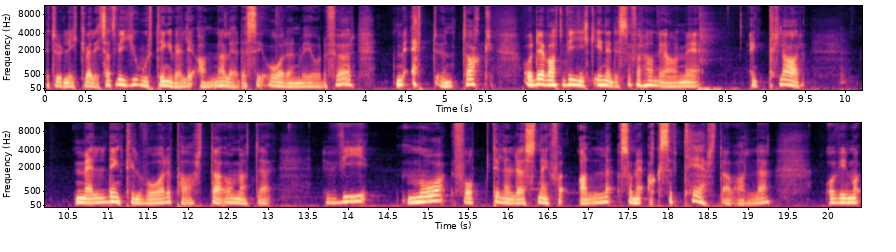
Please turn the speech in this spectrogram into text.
Jeg tror likevel ikke at vi gjorde ting veldig annerledes i år enn vi gjorde før. Med ett unntak, og det var at vi gikk inn i disse forhandlingene med en klar melding til våre parter om at vi må få til en løsning for alle som er akseptert av alle. Og vi må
